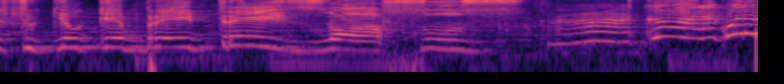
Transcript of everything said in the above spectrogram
acho que eu quebrei três ossos. Ah, cara, agora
